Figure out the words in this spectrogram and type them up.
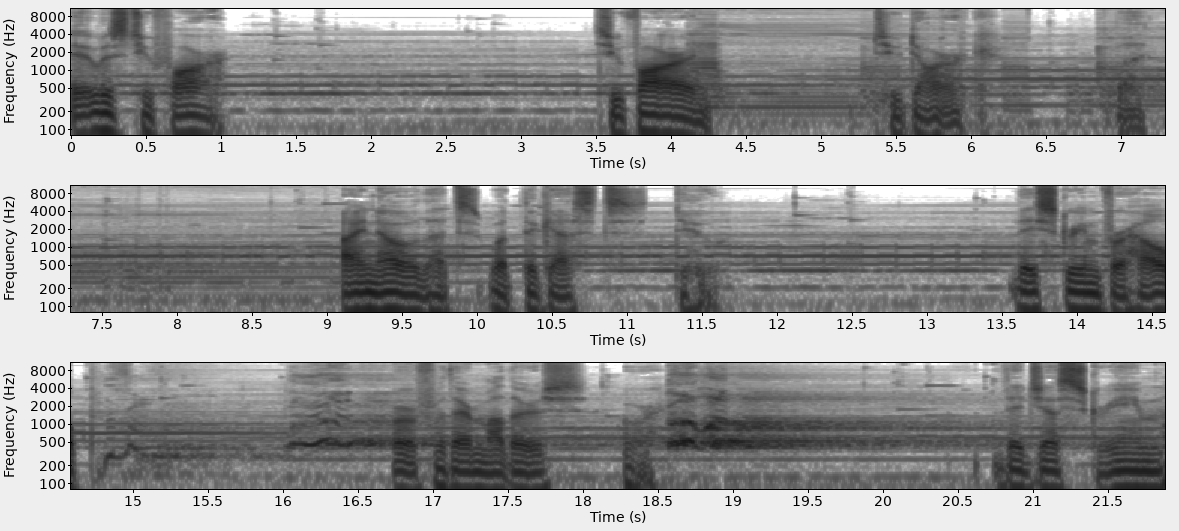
It was too far. Too far and too dark. But I know that's what the guests do. They scream for help, or for their mothers, or they just scream.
